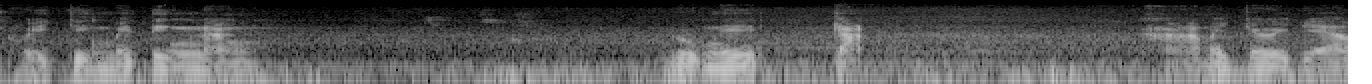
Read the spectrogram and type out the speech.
สวยจริงไม่ติงหนัง ลูกนี้จัด หาไม่เจออีกแล้ว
